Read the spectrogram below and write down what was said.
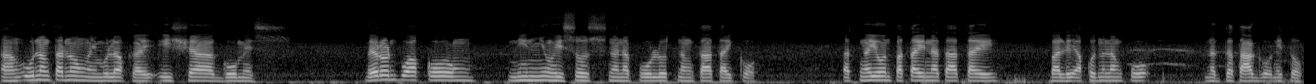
Ang unang tanong ay mula kay Asia Gomez. Meron po akong Ninyo Jesus na napulot ng tatay ko. At ngayon patay na tatay, bali ako na lang po nagtatago nito.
